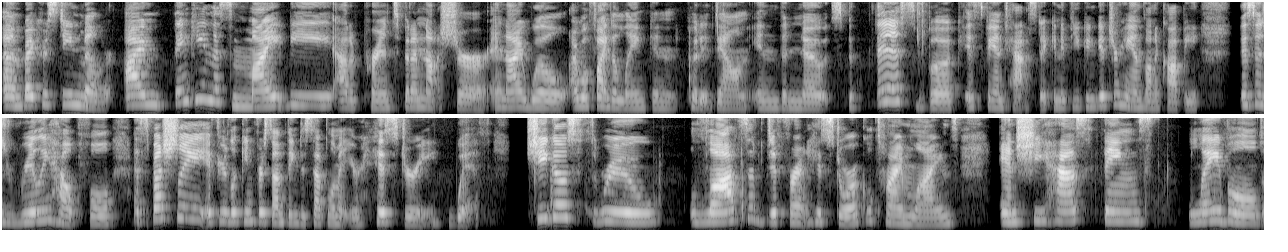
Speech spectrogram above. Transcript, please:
um, by Christine Miller. I'm thinking this might be out of print, but I'm not sure. And I will I will find a link and put it down in the notes. But this book is fantastic. And if you can get your hands on a copy, this is really helpful, especially if you're looking for something to supplement your history with. She goes through lots of different historical timelines and she has things labeled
